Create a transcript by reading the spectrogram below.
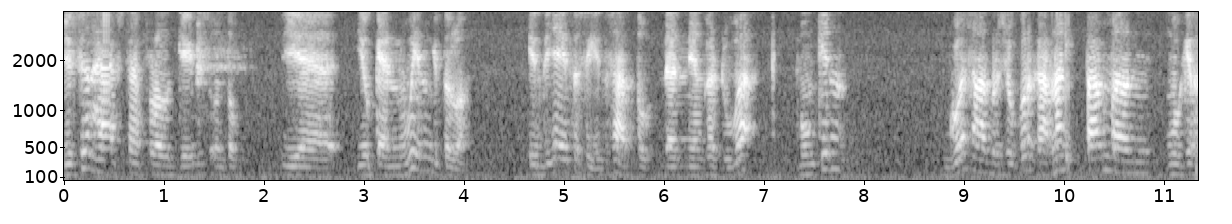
you still have several games untuk ya you can win gitu loh. Intinya itu sih itu satu dan yang kedua mungkin gue sangat bersyukur karena kita mengukir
